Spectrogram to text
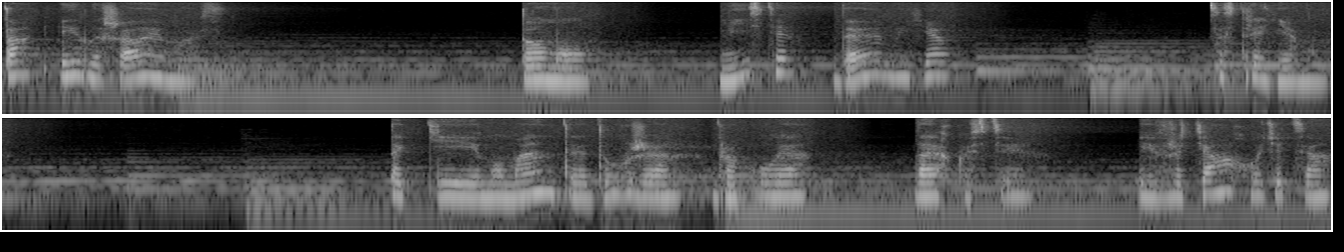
Так і лишаємось в тому місці, де ми є, застряємо. Такі моменти дуже бракує легкості, і в життя хочеться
